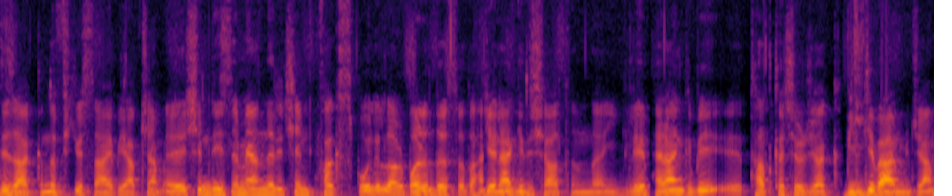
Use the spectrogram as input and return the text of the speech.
dizi hakkında fikir sahibi yapacağım. Ee, şimdi izlemeyenler için ufak spoilerlar barındırsa da genel gidişatına ilgili herhangi bir e, tat kaçıracak bilgi vermeyeceğim.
